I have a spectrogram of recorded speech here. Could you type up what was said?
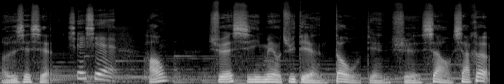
老师谢谢，谢谢。好，学习没有据点，逗点学校下课。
